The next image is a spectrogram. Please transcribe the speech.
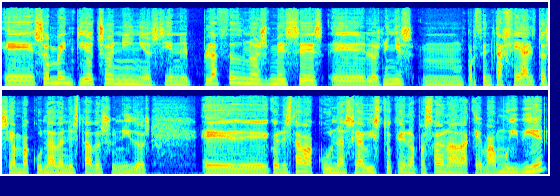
Eh, son 28 niños y en el plazo de unos meses eh, los niños, mm, un porcentaje alto, se han vacunado en Estados Unidos. Eh, con esta vacuna se ha visto que no ha pasado nada, que va muy bien.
